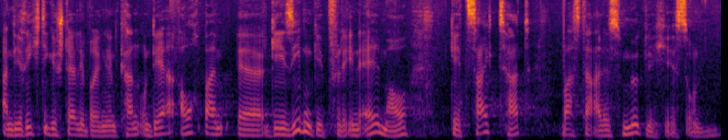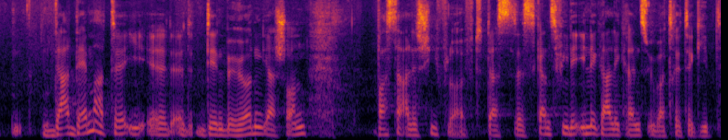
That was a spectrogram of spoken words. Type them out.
an die richtige Stelle bringen kann und der auch beim äh, G7-Gipfel in Elmau gezeigt hat, was da alles möglich ist. Und da dämmerte äh, den Behörden ja schon, was da alles schiefläuft, dass es ganz viele illegale Grenzübertritte gibt.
